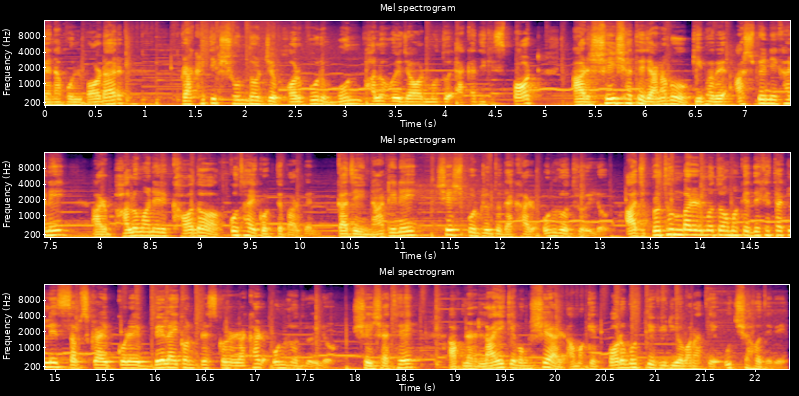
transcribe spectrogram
বেনাপোল বর্ডার প্রাকৃতিক সৌন্দর্যে ভরপুর, মন ভালো হয়ে যাওয়ার মতো একাধিক স্পট। আর সেই সাথে জানাব কীভাবে আসবেন এখানে আর ভালো মানের খাওয়া দাওয়া কোথায় করতে পারবেন। কাজেই না টেনে শেষ পর্যন্ত দেখার অনুরোধ রইল। আজ প্রথমবারের মতো আমাকে দেখে থাকলে সাবস্ক্রাইব করে বেল আইকন প্রেস করে রাখার অনুরোধ রইল। সেই সাথে আপনার লাইক এবং শেয়ার আমাকে পরবর্তী ভিডিও বানাতে উৎসাহ দেবে।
